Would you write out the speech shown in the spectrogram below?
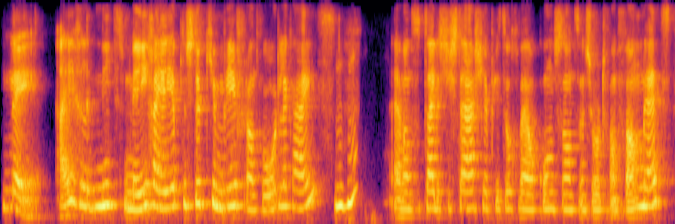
Nee, eigenlijk niet mega. Je hebt een stukje meer verantwoordelijkheid. Mm want tijdens je stage heb je toch wel constant een soort van vangnet.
